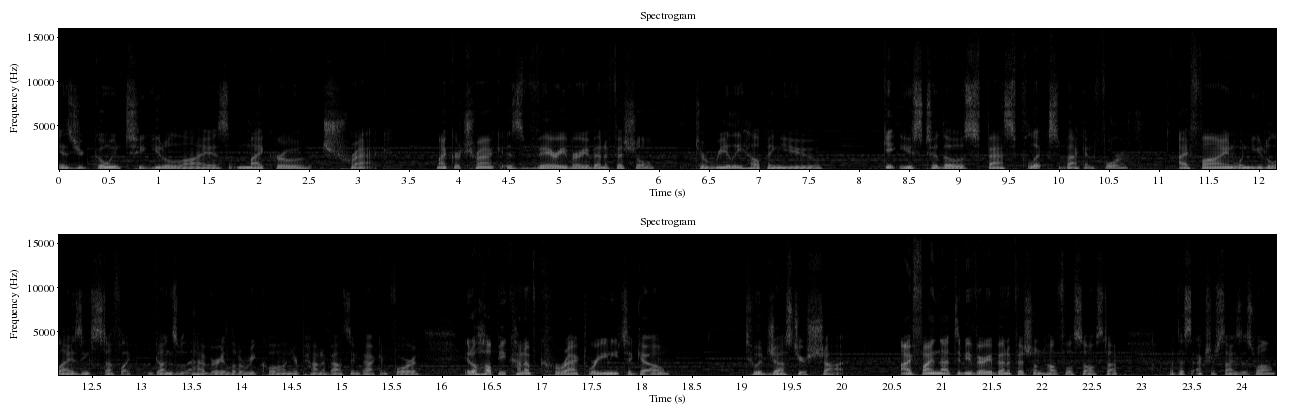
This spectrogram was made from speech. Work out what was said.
is you're going to utilize micro track. Micro track is very, very beneficial to really helping you get used to those fast flicks back and forth I find when utilizing stuff like guns that have very little recoil and you're pound bouncing back and forth, it'll help you kind of correct where you need to go to adjust your shot. I find that to be very beneficial and helpful, so I'll stop with this exercise as well.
